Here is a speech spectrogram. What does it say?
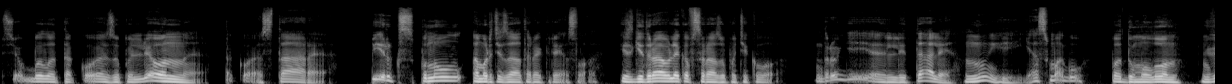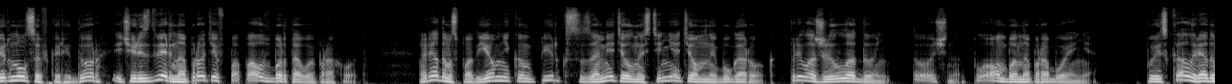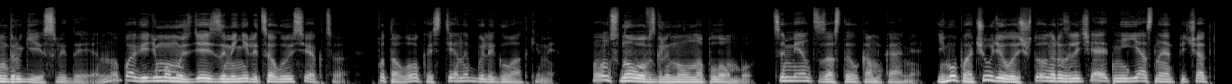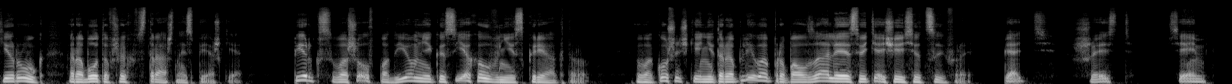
Все было такое запыленное, такое старое. Пиркс пнул амортизаторы кресла. Из гидравликов сразу потекло. Другие летали, ну и я смогу, подумал он, вернулся в коридор и через дверь напротив попал в бортовой проход. Рядом с подъемником Пиркс заметил на стене темный бугорок, приложил ладонь. Точно, пломба на пробоине. Поискал рядом другие следы, но, по-видимому, здесь заменили целую секцию. Потолок и стены были гладкими. Он снова взглянул на пломбу. Цемент застыл комками. Ему почудилось, что он различает неясные отпечатки рук, работавших в страшной спешке. Пиркс вошел в подъемник и съехал вниз к реактору. В окошечке неторопливо проползали светящиеся цифры. Пять, шесть, семь.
